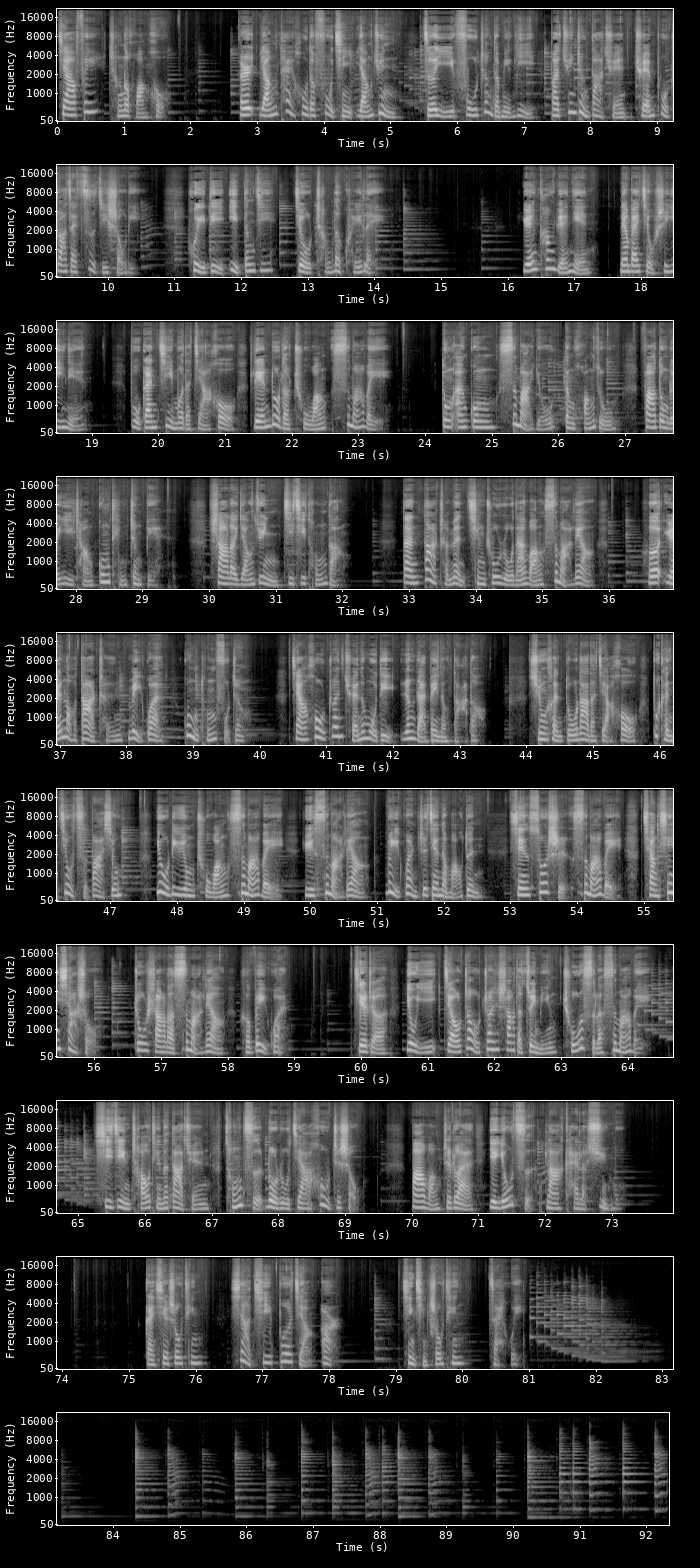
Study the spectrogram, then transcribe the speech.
贾妃成了皇后，而杨太后的父亲杨俊。则以辅政的名义，把军政大权全部抓在自己手里，惠帝一登基就成了傀儡。元康元年（两百九十一年），不甘寂寞的贾后联络了楚王司马玮、东安公司马攸等皇族，发动了一场宫廷政变，杀了杨俊及其同党。但大臣们请出汝南王司马亮和元老大臣魏冠共同辅政，贾后专权的目的仍然未能达到。凶狠毒辣的贾后不肯就此罢休，又利用楚王司马玮与司马亮、魏冠之间的矛盾，先唆使司马玮抢先下手，诛杀了司马亮和魏冠，接着。又以矫诏专杀的罪名处死了司马玮，西晋朝廷的大权从此落入贾后之手，八王之乱也由此拉开了序幕。感谢收听，下期播讲二，敬请收听，再会。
